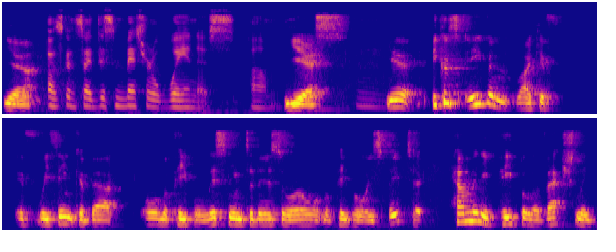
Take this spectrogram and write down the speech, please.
yeah, i was going to say this meta awareness um, yes, mm, yeah, because even like if if we think about all the people listening to this or all the people we speak to, how many people have actually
